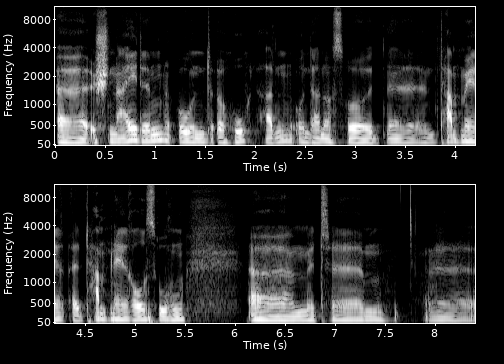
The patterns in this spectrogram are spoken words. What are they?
äh, schneiden und äh, hochladen und dann noch so äh, ein Thumbnail, äh, Thumbnail raussuchen äh, mit, ähm, äh,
